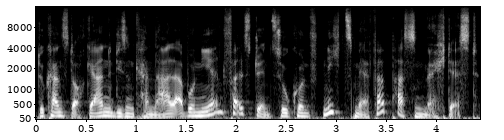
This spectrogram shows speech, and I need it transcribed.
Du kannst auch gerne diesen Kanal abonnieren, falls du in Zukunft nichts mehr verpassen möchtest.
